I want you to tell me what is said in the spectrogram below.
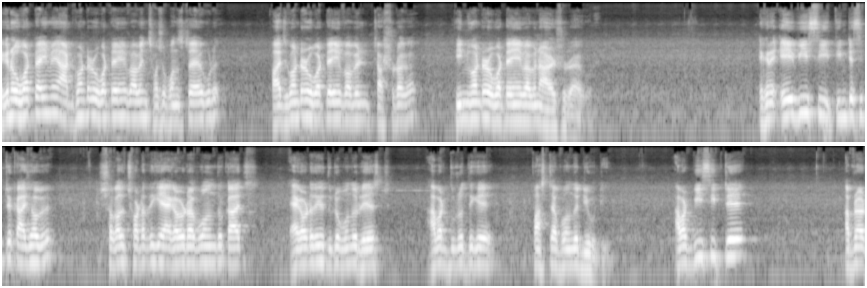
এখানে ওভার টাইমে আট ঘণ্টার ওভার টাইমে পাবেন ছশো পঞ্চাশ টাকা করে, পাঁচ ঘণ্টার ওভার টাইমে পাবেন চারশো টাকা, তিন ঘণ্টার ওভার টাইমে পাবেন আড়াইশো টাকা করে। এখানে এ বি সি তিনটে শিফটে কাজ হবে। সকাল ছটা থেকে এগারোটা পর্যন্ত কাজ, এগারোটা থেকে দুটো পর্যন্ত রেস্ট আবার দুটো থেকে পাঁচটা পর্যন্ত ডিউটি আবার বি শিফটে আপনার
